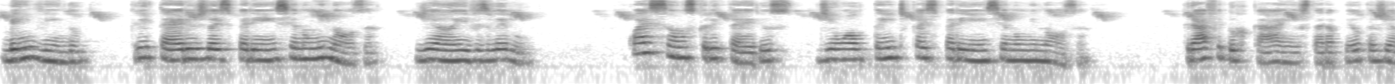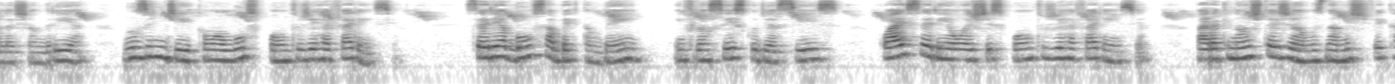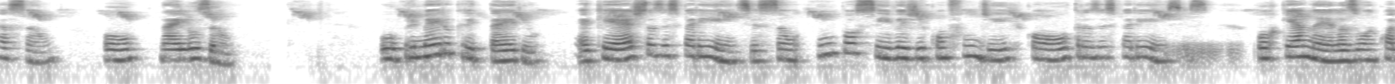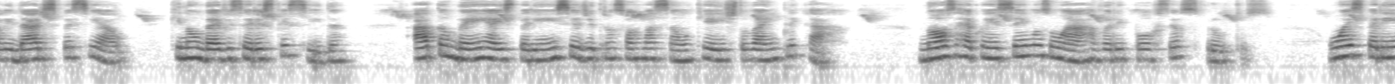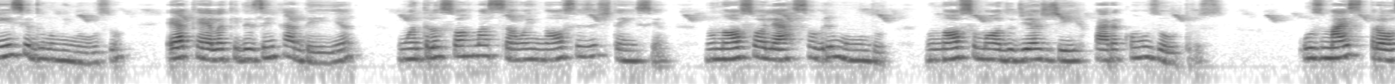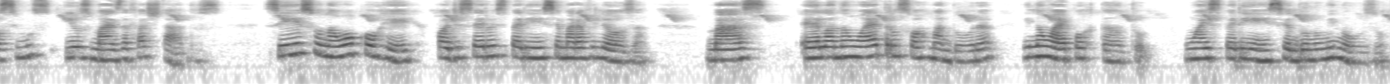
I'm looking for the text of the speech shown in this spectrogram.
Bem-vindo. Critérios da experiência luminosa. Jean-Yves Leloup. Quais são os critérios de uma autêntica experiência luminosa? Graf Durkheim e os terapeutas de Alexandria nos indicam alguns pontos de referência. Seria bom saber também, em Francisco de Assis, quais seriam estes pontos de referência, para que não estejamos na mistificação ou na ilusão. O primeiro critério é que estas experiências são impossíveis de confundir com outras experiências, porque há nelas uma qualidade especial que não deve ser esquecida. Há também a experiência de transformação que isto vai implicar. Nós reconhecemos uma árvore por seus frutos. Uma experiência do luminoso é aquela que desencadeia uma transformação em nossa existência, no nosso olhar sobre o mundo, no nosso modo de agir para com os outros, os mais próximos e os mais afastados. Se isso não ocorrer, pode ser uma experiência maravilhosa, mas ela não é transformadora e não é, portanto, uma experiência do luminoso.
